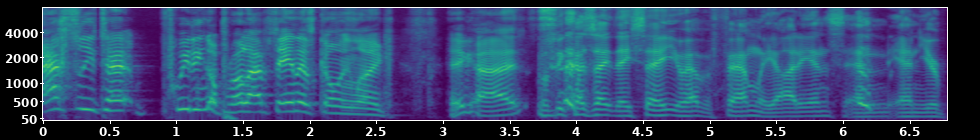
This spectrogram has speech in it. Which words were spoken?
actually tweeting a prolapse anus going like, "Hey guys." Well, because they, they say you have a family audience, and and you're.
